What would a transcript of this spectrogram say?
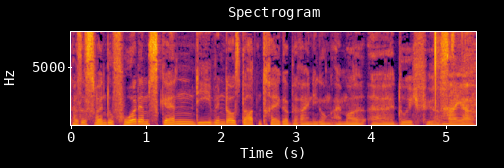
Das ist, wenn du vor dem Scan die Windows-Datenträgerbereinigung einmal äh, durchführst. Ah ja.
